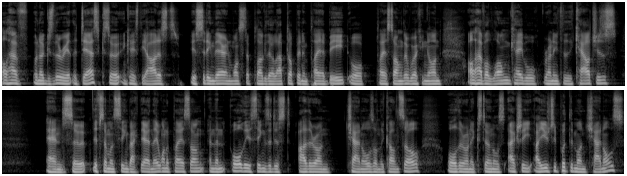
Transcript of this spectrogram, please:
I'll have an auxiliary at the desk. So in case the artist is sitting there and wants to plug their laptop in and play a beat or play a song they're working on, I'll have a long cable running to the couches. And so if someone's sitting back there and they want to play a song, and then all these things are just either on channels on the console or they're on externals. Actually, I usually put them on channels.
